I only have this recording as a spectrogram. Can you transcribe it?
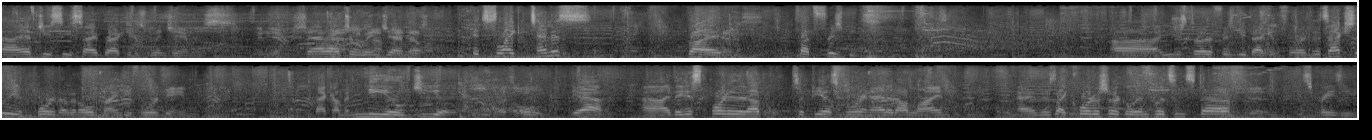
uh, FGC side bracket is Windjammers. Windjammers. Shout out to I've not played that Windjammers. It's like tennis, but but frisbees. Uh, you just throw the frisbee back and forth. It's actually a port of an old '94 game back on the Neo Geo. That's old. Yeah, uh, they just ported it up to PS4 and added online. And there's like quarter circle inputs and stuff. Shit. It's crazy.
